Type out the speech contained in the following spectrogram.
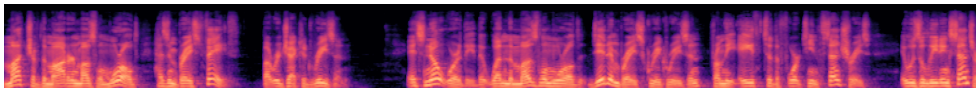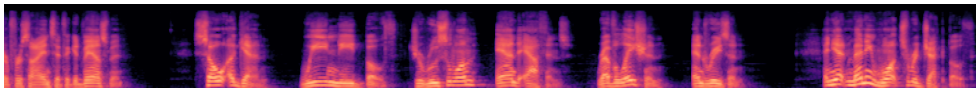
Much of the modern Muslim world has embraced faith, but rejected reason. It's noteworthy that when the Muslim world did embrace Greek reason from the 8th to the 14th centuries, it was a leading center for scientific advancement. So again, we need both Jerusalem and Athens, revelation and reason. And yet many want to reject both.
